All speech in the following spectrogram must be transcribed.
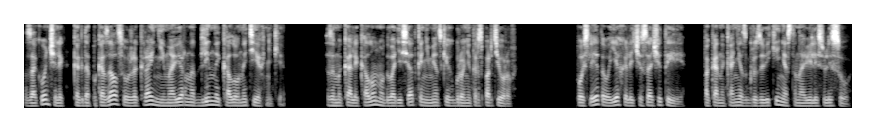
Закончили, когда показался уже край неимоверно длинной колонны техники. Замыкали колонну два десятка немецких бронетранспортеров. После этого ехали часа четыре, пока наконец грузовики не остановились в лесу.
